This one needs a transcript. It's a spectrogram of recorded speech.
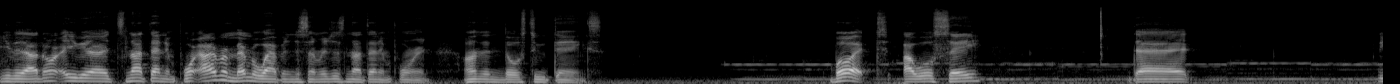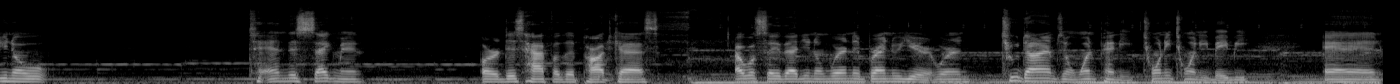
Either I don't either it's not that important. I remember what happened in December, it's just not that important other than those two things. But I will say that you know to end this segment or this half of the podcast, I will say that you know we're in a brand new year. We're in two dimes and one penny, 2020, baby. And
